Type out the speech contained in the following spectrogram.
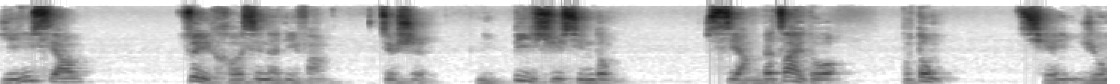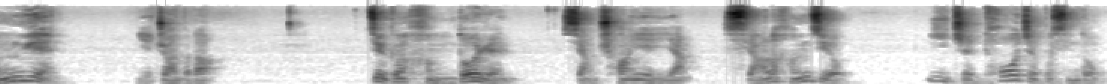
营销。最核心的地方就是你必须行动，想的再多不动，钱永远也赚不到。就跟很多人想创业一样，想了很久，一直拖着不行动，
